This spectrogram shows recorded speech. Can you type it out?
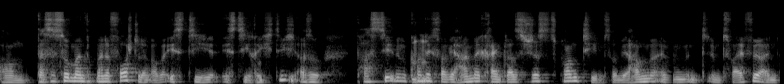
Ähm, das ist so mein, meine Vorstellung, aber ist die, ist die richtig? Also passt die in den Mhm. Kontext? Weil wir haben ja kein klassisches Scrum-Team, sondern wir haben im, im Zweifel ein,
